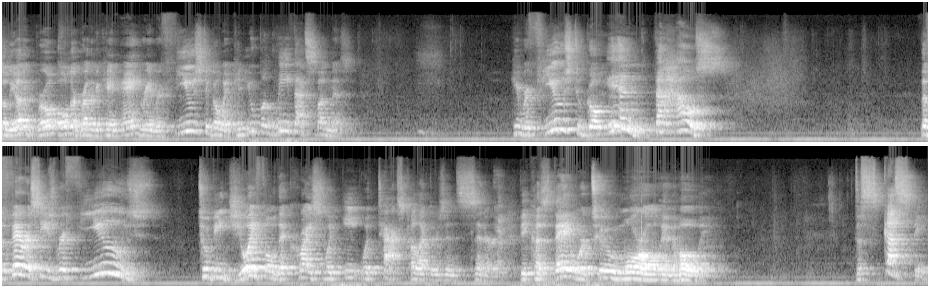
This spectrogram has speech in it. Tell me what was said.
So the other bro- older brother became angry and refused to go in. Can you believe that smugness? He refused to go in the house. The Pharisees refused to be joyful that Christ would eat with tax collectors and sinners because they were too moral and holy. Disgusting.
